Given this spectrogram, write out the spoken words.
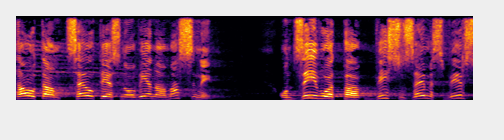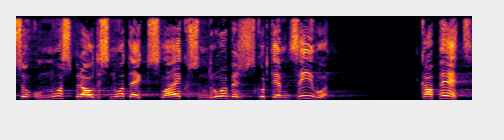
tautām celties no vienām asinīm un dzīvot pa visu zemes virsmu un nospraudis noteiktus laikus un robežas, kur tiem dzīvot. Kāpēc?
